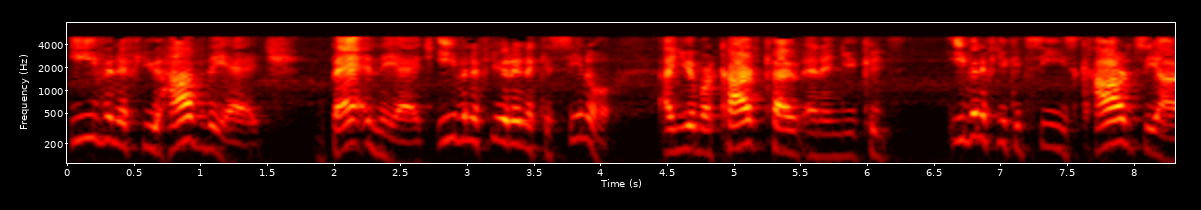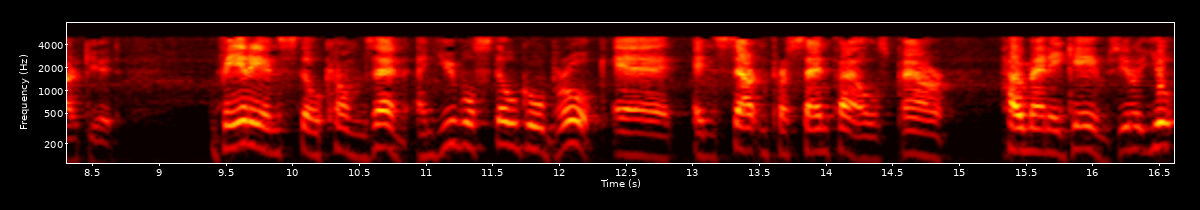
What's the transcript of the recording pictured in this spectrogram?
even if you have the edge, betting the edge, even if you're in a casino and you were card counting and you could, even if you could see his cards, he argued, variance still comes in, and you will still go broke uh, in certain percentiles per how many games. You know, you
